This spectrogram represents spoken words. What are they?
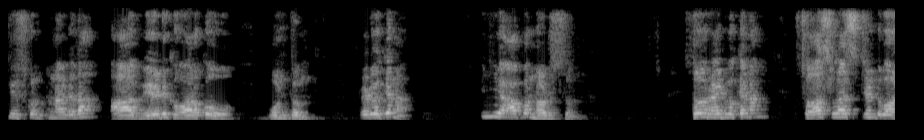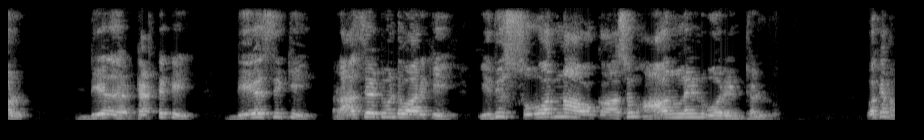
తీసుకుంటున్నారు కదా ఆ వేడుక వరకు ఉంటుంది. రైట్ ఓకేనా? ఈ ఆఫర్ నడుస్తుంది. సో రైట్ ఓకేనా? సోషల్ అసిస్టెంట్ వాళ్ళు డి టెట్కి డిఎస్సికి రాసేటువంటి వారికి ఇది సువర్ణ అవకాశం ఆన్లైన్ ఓరియంటెడ్లో ఓకేనా?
